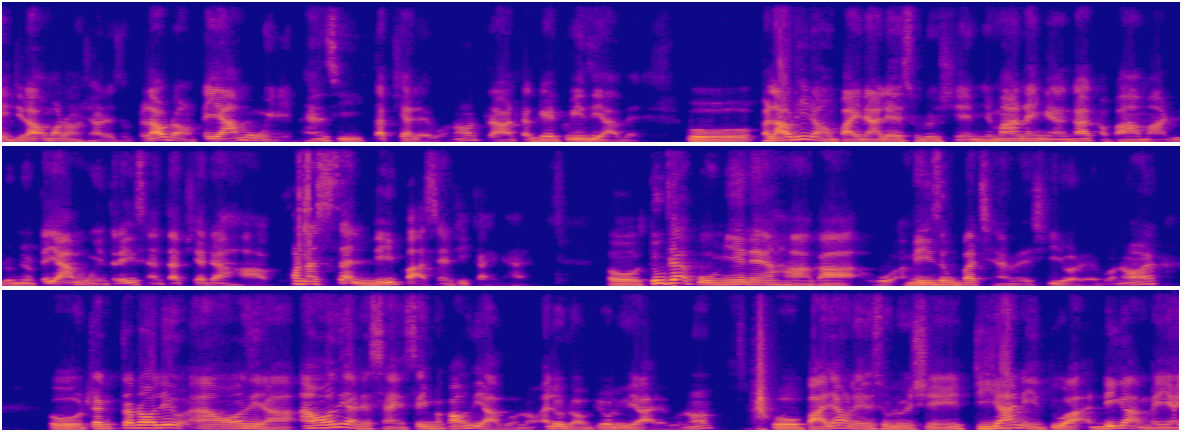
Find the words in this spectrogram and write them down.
နေဒီလောက်အမောက်တောင်ရှာတယ်ဆိုဘယ်လောက်တောင်တရားမဝင်နေဖန်စီတက်ဖြတ်လဲပေါ့နော်ဒါတကယ်တွေးစရာပဲဟိုဘယ်လောက်ထိတောင်ပိုင်တာလဲဆိုလို့ရှိရင်မြန်မာနိုင်ငံကကဘာမှာဒီလိုမျိုးတရားမဝင်တရိတ်ဆန်တက်ဖြတ်တဲ့ဟာ84%ထိကင်တယ်ဟိုသူ့ထက်ပိုမြင့်တဲ့ဟာကဟိုအမေဇုံပတ်ချံပဲရှိတော့တယ်ပေါ့နော်ဟိုတော်တော်လေးကိုအံ့ဩစရာအံ့ဩစရာတဲ့ဆိုင်စိတ်မကောင်းစရာပေါ့နော်အဲ့လိုတော့ပြောလို့ရတယ်ပေါ့နော် ဟိုဘာကြောင့်လဲဆိုလို့ရှိရင်ဒီကနေ तू ကအဓိကမင်းရ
